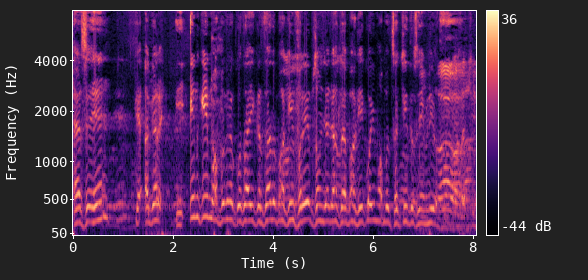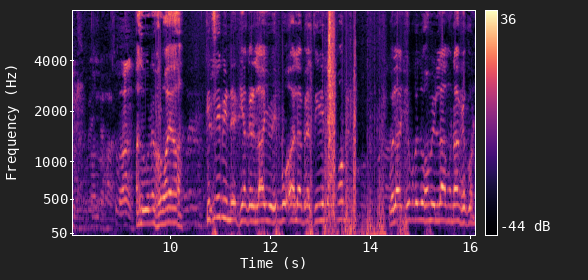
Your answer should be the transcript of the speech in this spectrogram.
ایسے ہیں کہ اگر ان کی محبت میں کوتاہی کرتا ہے تو باقی فریب سمجھا جاتا ہے باقی کوئی محبت سچی تسلیم نہیں ہوتی۔ حضور نے فرمایا، کتنی بھی نیکیاں کرے لا یحب اہل بیتی الا المؤمن ولا یبغضهم الا منافقون۔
